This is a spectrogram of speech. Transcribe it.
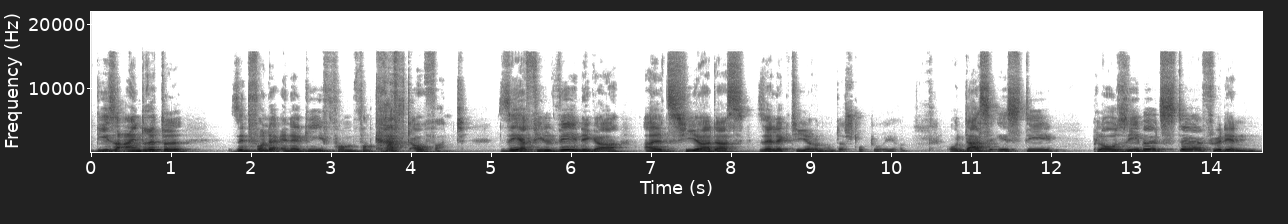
Diese ein Drittel sind von der Energie, vom, vom Kraftaufwand sehr viel weniger als hier das Selektieren und das Strukturieren. Und das ist die plausibelste für den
